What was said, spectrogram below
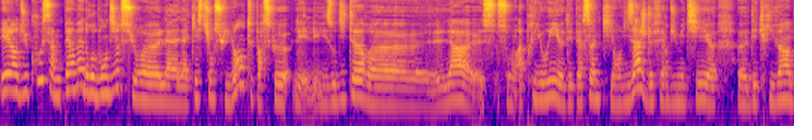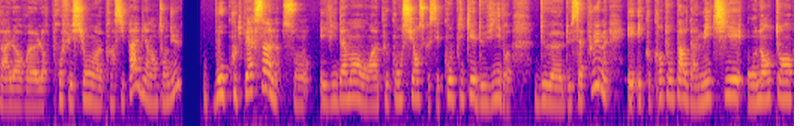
Et alors du coup, ça me permet de rebondir sur euh, la, question suivante, parce que les, auditeurs, euh, là, sont a priori euh, des personnes qui envisagent de faire du métier d'écrivain bah, leur, leur profession principale, bien entendu. Beaucoup de personnes sont évidemment ont un peu conscience que c'est compliqué de vivre de, sa plume et, que quand on parle d'un métier, on entend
